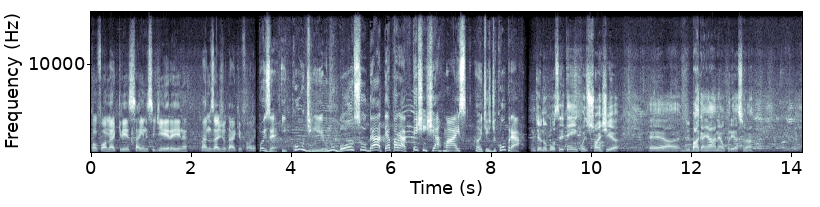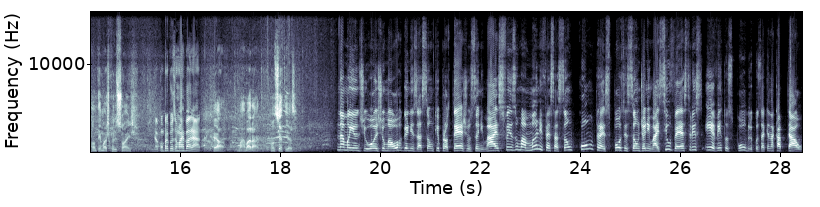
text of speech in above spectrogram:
conforme a crise, saindo esse dinheiro aí, né? Vai nos ajudar aqui fora. Pois é, e com o dinheiro no bolso, dá até para pechinchar mais antes de comprar. Um dinheiro no bolso ele tem condições de, é, de barganhar né, o preço, né? Não tem mais condições. Ainda compra coisa mais barata. É, mais barata, com certeza. Na manhã de hoje, uma organização que protege os animais fez uma manifestação contra a exposição de animais silvestres em eventos públicos aqui na capital.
